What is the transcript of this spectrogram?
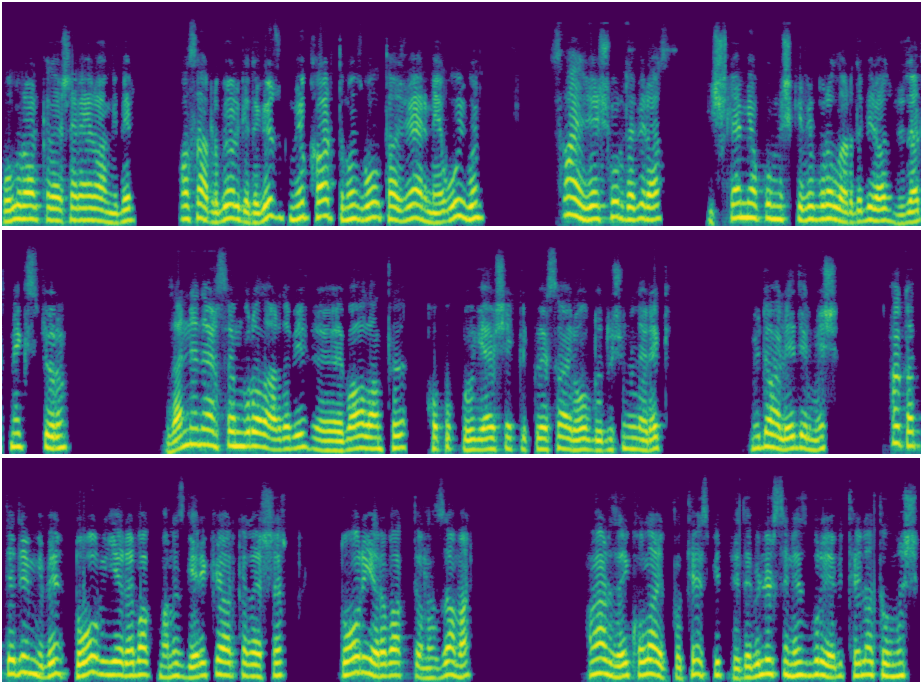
olur arkadaşlar. Herhangi bir hasarlı bölgede gözükmüyor. Kartımız voltaj vermeye uygun. Sadece şurada biraz işlem yapılmış gibi buraları da biraz düzeltmek istiyorum. Zannedersem buralarda bir e, bağlantı kopukluğu, gevşeklik vesaire olduğu düşünülerek müdahale edilmiş. Fakat dediğim gibi doğru yere bakmanız gerekiyor arkadaşlar. Doğru yere baktığınız zaman arızayı kolaylıkla tespit edebilirsiniz. Buraya bir tel atılmış.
